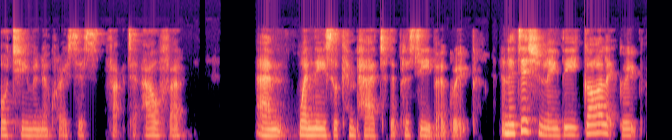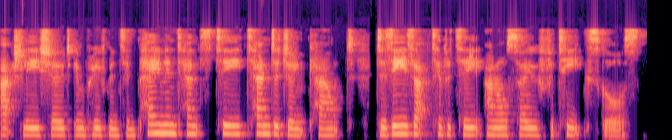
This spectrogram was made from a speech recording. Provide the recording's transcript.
or tumor necrosis factor alpha um, when these were compared to the placebo group. And additionally, the garlic group actually showed improvement in pain intensity, tender joint count, disease activity, and also fatigue scores.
